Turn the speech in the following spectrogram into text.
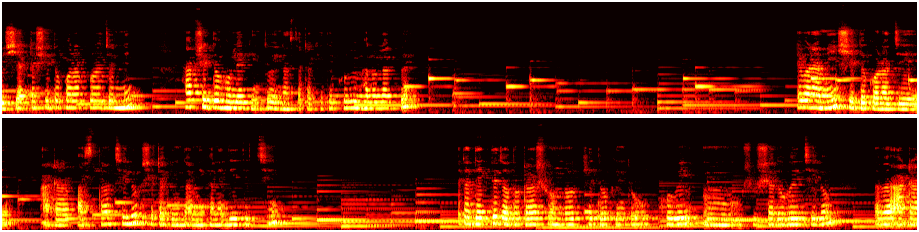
বেশি একটা সেদ্ধ করার প্রয়োজন নেই। হাফ সেদ্ধ হলে কিন্তু এই নাস্তাটা খেতে খুবই ভালো লাগবে। এবার আমি সেদ্ধ করা যে আটার পাস্তা ছিল, সেটা কিন্তু আমি এখানে দিয়ে দিচ্ছি। এটা দেখতে যতটা সুন্দর খেতেও কিন্তু খুবই সুস্বাদু হয়েছিল। তবে আটা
